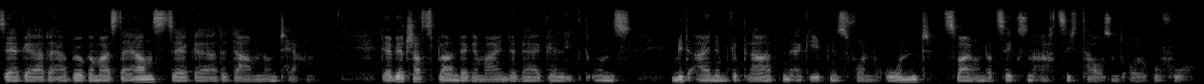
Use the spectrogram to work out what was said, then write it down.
Sehr geehrter Herr Bürgermeister Ernst, sehr geehrte Damen und Herren. Der Wirtschaftsplan der Gemeindewerke liegt uns mit einem geplanten Ergebnis von rund 286.000 Euro vor.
